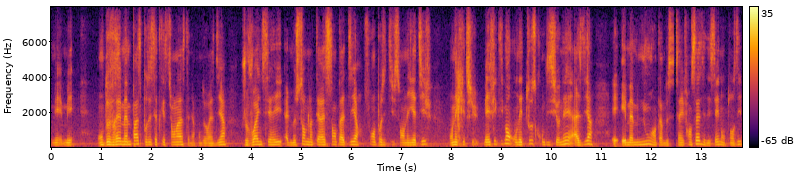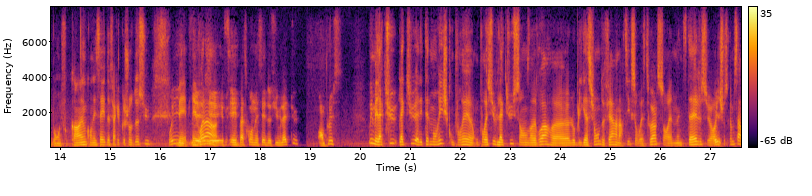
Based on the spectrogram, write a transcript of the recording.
mais mais on devrait même pas se poser cette question-là, c'est-à-dire qu'on devrait se dire, je vois une série, elle me semble intéressante à dire, soit en positif, soit en négatif, on écrit dessus. Mais effectivement, on est tous conditionnés à se dire, et, et même nous, en termes de séries françaises, il y a des séries dont on se dit, bon, il faut quand même qu'on essaye de faire quelque chose dessus. Oui, Mais- mais et- voilà, Et, et parce qu'on essaie de suivre l'actu. En plus. Oui, mais l'actu, l'actu, elle est tellement riche qu'on pourrait, on pourrait suivre l'actu sans avoir euh, l'obligation de faire un article sur Westworld, sur Tale, sur Oui. des choses comme ça.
